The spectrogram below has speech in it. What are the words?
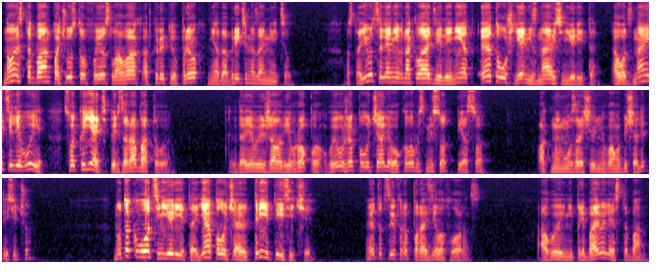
Но Эстебан, почувствовав в ее словах открытый упрек, неодобрительно заметил. Остаются ли они в накладе или нет, это уж я не знаю, сеньорита. А вот знаете ли вы, сколько я теперь зарабатываю? Когда я уезжала в Европу, вы уже получали около 800 песо. А к моему возвращению вам обещали тысячу. «Ну так вот, сеньорита, я получаю три тысячи!» Эта цифра поразила Флоренс. «А вы не прибавили, Эстебан?»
